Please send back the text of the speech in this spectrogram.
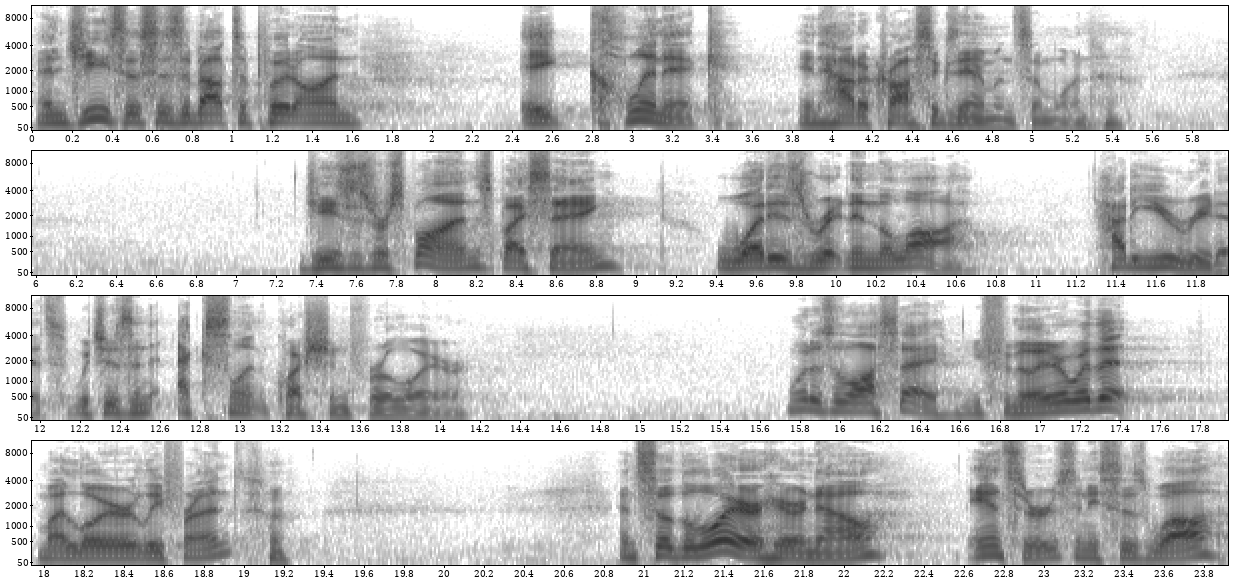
And Jesus is about to put on a clinic in how to cross examine someone. Jesus responds by saying, What is written in the law? How do you read it? Which is an excellent question for a lawyer. What does the law say? Are you familiar with it, my lawyerly friend? and so the lawyer here now answers, and he says, Well,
